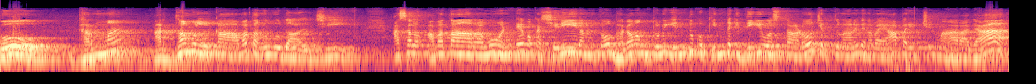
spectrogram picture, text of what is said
గో ధర్మ అర్థముల్ కావ అసలు అవతారము అంటే ఒక శరీరంతో భగవంతుడు ఎందుకు కిందకి దిగి వస్తాడో చెప్తున్నాను వినవయా పరీక్షిన్ మహారాజా.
